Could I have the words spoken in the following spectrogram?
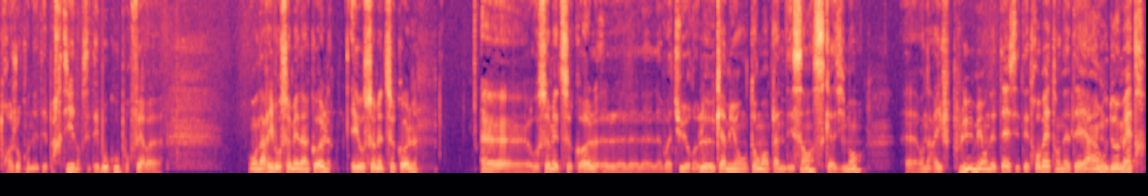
trois jours qu'on était parti, donc c'était beaucoup pour faire. Euh, on arrive au sommet d'un col, et au sommet de ce col, euh, au sommet de ce col, la, voiture, le camion tombe en panne d'essence quasiment. Euh, on n'arrive plus, mais on était, c'était trop bête, on était à un ou deux mètres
